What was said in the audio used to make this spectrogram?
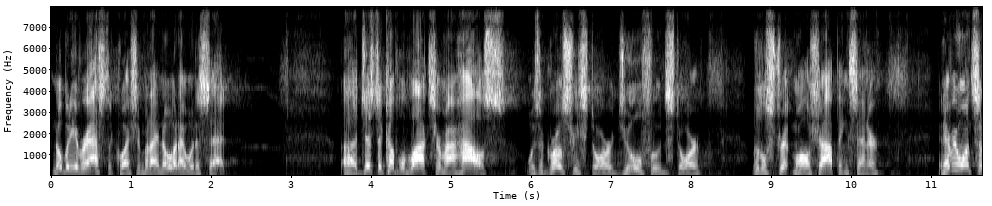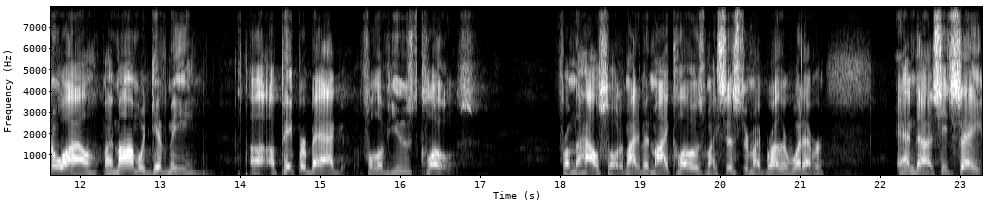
Nobody ever asked the question, but I know what I would have said. Uh, just a couple blocks from our house, was a grocery store, Jewel Food Store, little strip mall shopping center. And every once in a while, my mom would give me uh, a paper bag full of used clothes from the household. It might have been my clothes, my sister, my brother, whatever. And uh, she'd say,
